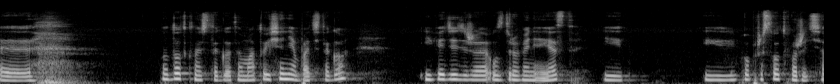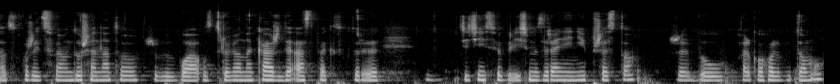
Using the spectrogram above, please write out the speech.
yy, no, dotknąć tego tematu i się nie bać tego i wiedzieć, że uzdrowienie jest i i po prostu otworzyć się, otworzyć swoją duszę na to, żeby była uzdrowiona każdy aspekt, który w dzieciństwie byliśmy zranieni przez to, że był alkohol w domu,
